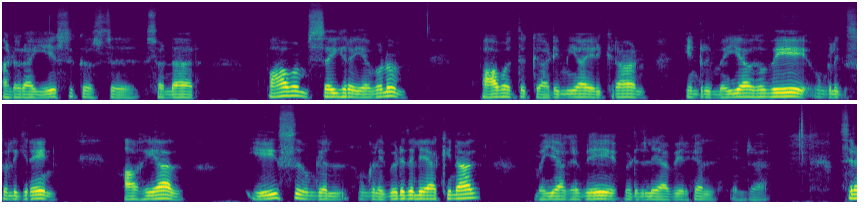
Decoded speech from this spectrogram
ஆண்டவராக இயேசு கிறிஸ்து சொன்னார் பாவம் செய்கிற எவனும் பாவத்துக்கு அடிமையாக இருக்கிறான் என்று மெய்யாகவே உங்களுக்கு சொல்லுகிறேன். ஆகையால் இயேசு உங்கள் உங்களை விடுதலையாக்கினால் மெய்யாகவே விடுதலையாவீர்கள் என்றார். சில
